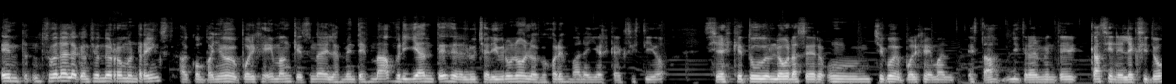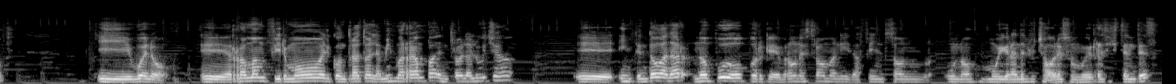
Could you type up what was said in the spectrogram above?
ent- suena la canción de Roman Reigns, acompañado de Paul Heyman, que es una de las mentes más brillantes de la lucha libre, uno de los mejores managers que ha existido. Si es que tú logras ser un chico de Paul Heyman, estás literalmente casi en el éxito. Y bueno, eh, Roman firmó el contrato en la misma rampa, entró a la lucha, eh, intentó ganar, no pudo porque Braun Strowman y Fiend son unos muy grandes luchadores, son muy resistentes.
